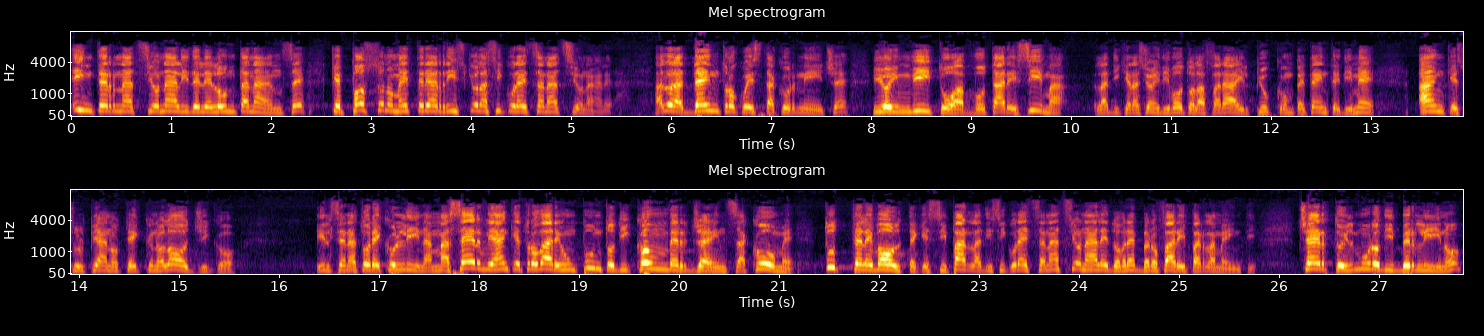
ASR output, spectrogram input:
internazionali delle lontananze che possono mettere a rischio la sicurezza nazionale. Allora, dentro questa cornice, io invito a votare sì, ma la dichiarazione di voto la farà il più competente di me anche sul piano tecnologico, il senatore Collina, ma serve anche trovare un punto di convergenza come tutte le volte che si parla di sicurezza nazionale dovrebbero fare i Parlamenti. Certo il muro di Berlino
